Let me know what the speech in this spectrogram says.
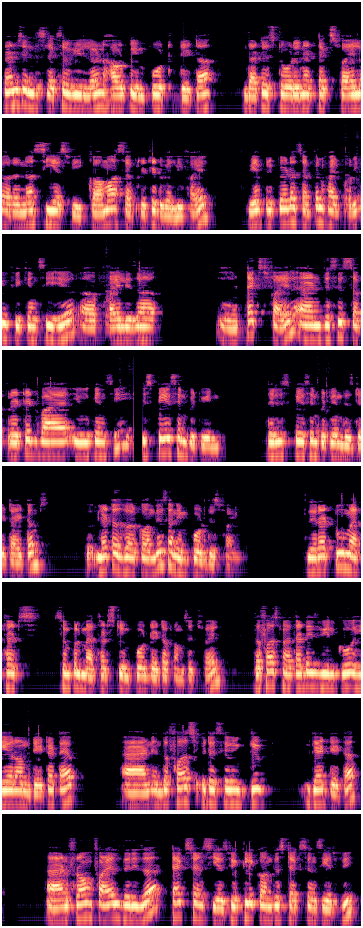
Friends, in this lecture we learn how to import data that is stored in a text file or in a CSV, comma separated value file. We have prepared a sample file for you. If you can see here, a file is a, text file and this is separated by, you can see space in between. There is space in between these data items. So let us work on this and import this file. There are two methods, simple methods to import data from such file. The first method is we'll go here on data tab and in the first it is saying give get data. And from file there is a text and csv click on this text and csv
